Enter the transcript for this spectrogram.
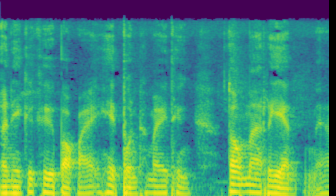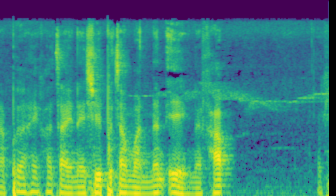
อันนี้ก็คือบอกไว้เหตุผลทำไมถึงต้องมาเรียนนะครับเพื่อให้เข้าใจในชีวิตประจำวันนั่นเองนะครับโอเค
